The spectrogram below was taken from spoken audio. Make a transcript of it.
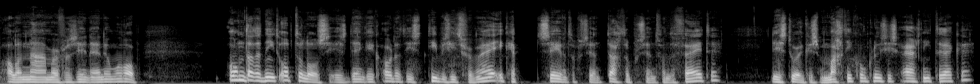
alle namen verzinnen en noem maar op. Omdat het niet op te lossen is, denk ik, oh, dat is typisch iets voor mij. Ik heb 70%, 80% van de feiten. De historicus mag die conclusies eigenlijk niet trekken.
